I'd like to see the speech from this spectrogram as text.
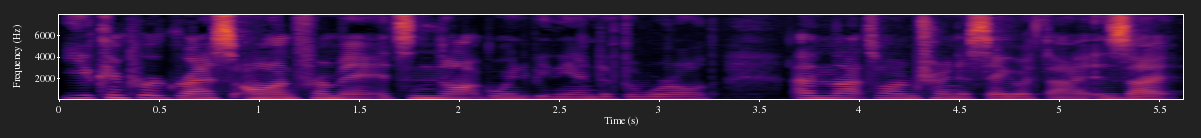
you can progress on from it. It's not going to be the end of the world. And that's what I'm trying to say with that is that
